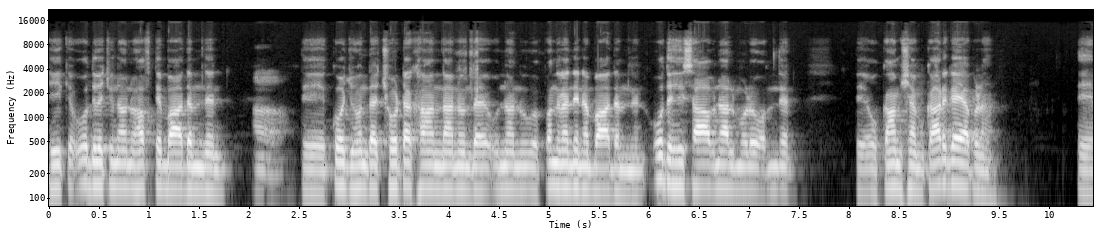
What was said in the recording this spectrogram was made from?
ਠੀਕ ਹੈ ਉਹਦੇ ਵਿੱਚ ਉਹਨਾਂ ਨੂੰ ਹਫ਼ਤੇ ਬਾਅਦ ਆਮਦਨ ਹਾਂ। ਤੇ ਕੁਝ ਹੁੰਦਾ ਛੋਟਾ ਖਾਨਦਾਨ ਹੁੰਦਾ ਉਹਨਾਂ ਨੂੰ 15 ਦਿਨਾਂ ਬਾਅਦ ਆਮਦਨ ਉਹਦੇ ਹਿਸਾਬ ਨਾਲ ਮੁੜੋ ਆਮਦਨ। ਤੇ ਉਹ ਕੰਮ ਸ਼ਮ ਕਰ ਗਏ ਆਪਣਾ। ਤੇ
